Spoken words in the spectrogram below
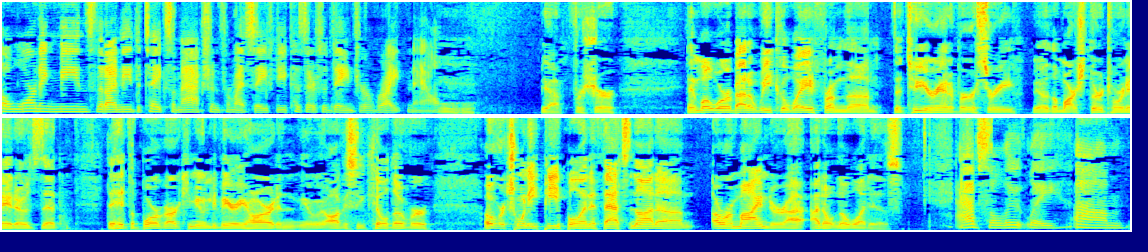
A warning means that I need to take some action for my safety because there's a danger right now. Mm-hmm. Yeah, for sure. And what we're about a week away from the the two year anniversary, you know, the March third tornadoes that that hit the Beauregard community very hard, and you know, obviously killed over over twenty people. And if that's not a a reminder, I, I don't know what is. Absolutely. Um,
